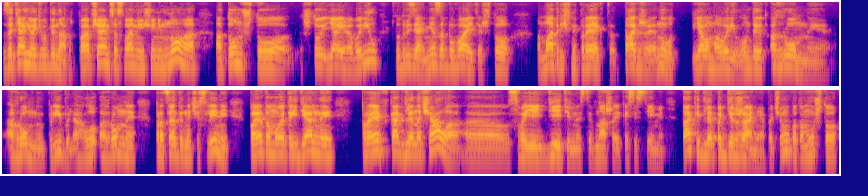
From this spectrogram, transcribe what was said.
затягивать вебинар. Пообщаемся с вами еще немного о том, что, что я и говорил, что, друзья, не забывайте, что матричный проект также, ну, вот я вам говорил, он дает огромные, огромную прибыль, огромные проценты начислений, поэтому это идеальный проект как для начала э, своей деятельности в нашей экосистеме, так и для поддержания. Почему? Потому что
